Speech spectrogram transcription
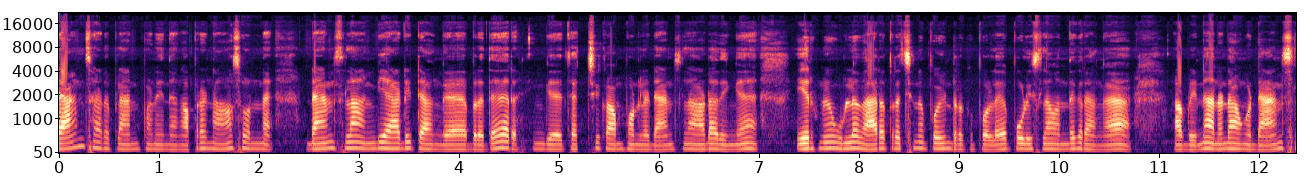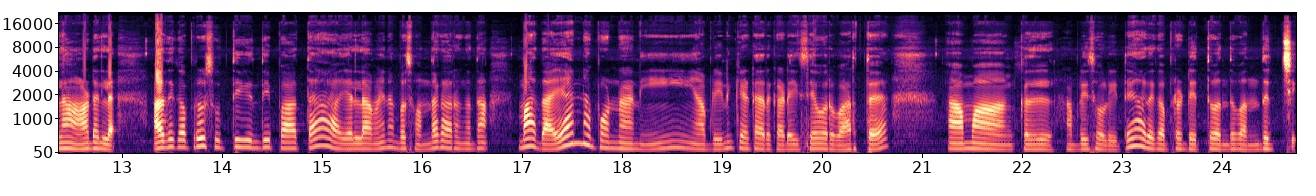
டான்ஸ் ஆட பிளான் பண்ணியிருந்தாங்க. அப்புறம் நான் சொன்னேன் டான்ஸ்லாம் அங்கேயே ஆடிட்டாங்க பிரதர் இங்கே சர்ச்சு காம்பவுண்டில் டான்ஸ்லாம் ஆடாதீங்க. ஏற்கனவே உள்ளே வேறு பிரச்சனை போயின்னு இருக்கு போல். போலீஸ்லாம் வந்துக்கிறாங்க. அப்படின்னு அதனால் அவங்க டான்ஸ்லாம் ஆடலை. அதுக்கப்புறம் சுற்றி கிந்தி பார்த்தா எல்லாமே நம்ம சொந்தக்காரங்க தான். அம்மா தயாண்ண பொண்ணா நீ? அப்படின்னு கேட்டார் கடைசியாக ஒரு வார்த்தை. ஆமாம் அங்கிள் அப்படி சொல்லிவிட்டு அதுக்கப்புறம் டெத்து வந்து வந்துடுச்சு.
